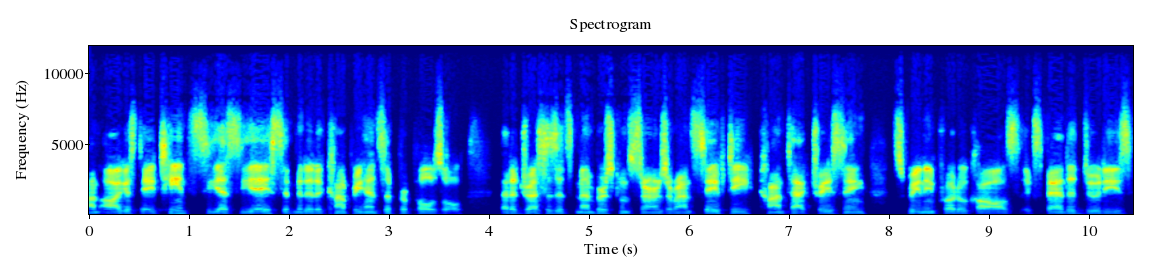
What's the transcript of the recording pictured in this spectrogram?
On August 18th, CSEA submitted a comprehensive proposal that addresses its members' concerns around safety, contact tracing, screening protocols, expanded duties,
